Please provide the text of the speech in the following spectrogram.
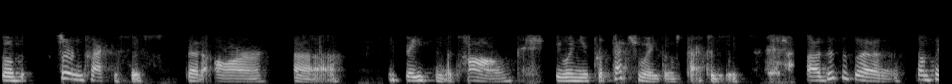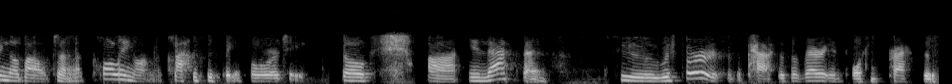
So, certain practices that are uh, based in the town, when you perpetuate those practices, uh, this is a, something about uh, calling on a classicistic authority. So, uh, in that sense, to refer to the past is a very important practice.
